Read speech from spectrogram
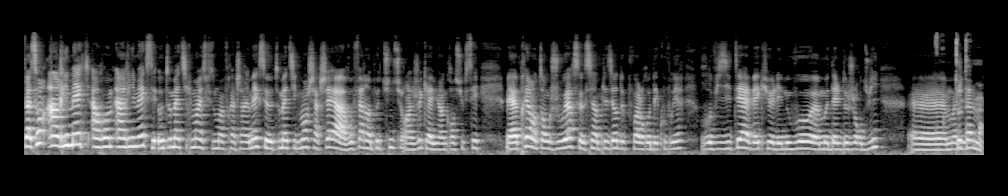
De toute façon, un remake, un, rem- un remake, c'est automatiquement, excuse-moi French, un remake, c'est automatiquement chercher à refaire un peu de thunes sur un jeu qui a eu un grand succès. Mais après, en tant que joueur, c'est aussi un plaisir de pouvoir le redécouvrir, revisiter avec euh, les nouveaux euh, modèles d'aujourd'hui. Euh, moi, Totalement.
